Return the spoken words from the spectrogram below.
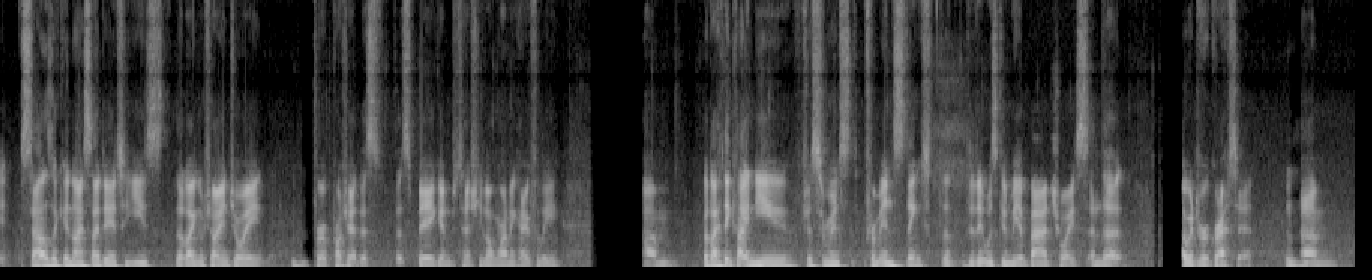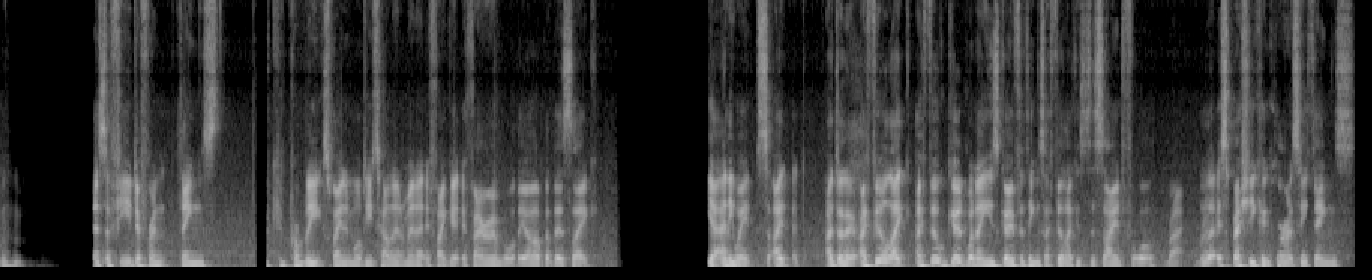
It sounds like a nice idea to use the language I enjoy Mhm. for a project that's that's big and potentially long running, hopefully. Um, but I think I knew just from inst- from instinct that, that it was going to be a bad choice and that I would regret it. Mhm. Um, Mhm. There's a few different things I could probably explain in more detail in a minute if I get if I remember what they are. But there's like, yeah. Anyway, so I I don't know. I feel like I feel good when I use Go for things I feel like it's designed for, Right. especially concurrency things.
